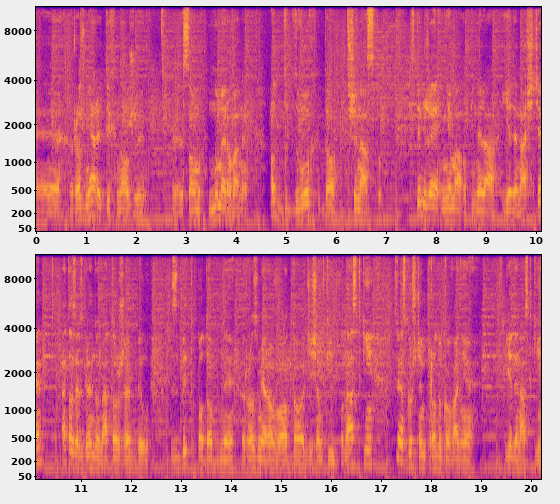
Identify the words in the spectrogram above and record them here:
E, rozmiary tych noży e, są numerowane od 2 do 13. Z tym, że nie ma Opinela 11, a to ze względu na to, że był zbyt podobny rozmiarowo do dziesiątki i dwunastki, w związku z czym produkowanie jedenastki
